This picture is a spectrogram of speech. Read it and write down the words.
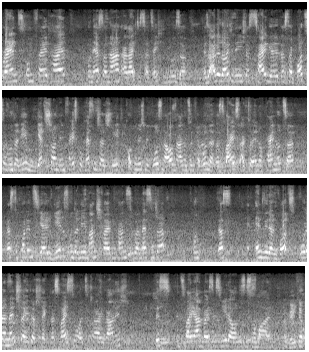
Brands-Umfeld Hype und erst danach erreicht es tatsächlich den User. Also alle Leute, denen ich das zeige, dass da Bots und Unternehmen jetzt schon in Facebook Messenger steht, die gucken mich mit großen Augen an und sind verwundert. Das weiß aktuell noch kein Nutzer, dass du potenziell jedes Unternehmen anschreiben kannst über Messenger und dass entweder ein Bot oder ein Mensch dahinter steckt. Das weißt du heutzutage gar nicht. Bis in zwei Jahren weiß es jeder und es ist normal. Okay, ich habe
